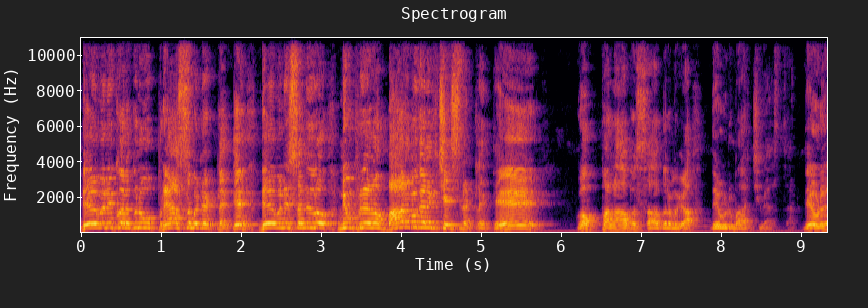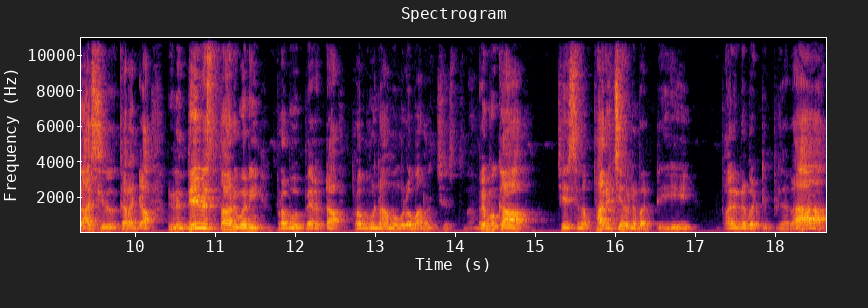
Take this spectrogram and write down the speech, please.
దేవుని కొరకు నువ్వు ప్రయాసపడినట్లయితే దేవుని సన్నిధిలో నువ్వు ప్రియ భారము కలిగి చేసినట్లయితే గొప్ప లాభ సాధనముగా దేవుడు మార్చివేస్తాడు. దేవుడు ఆశీర్వదకరంగా నేను దీవిస్తాడు అని ప్రభు పేరట ప్రభు నామములో మనం చేస్తున్నాం రెబుక చేసిన పరిచయను బట్టి పనిని బట్టి పిల్లరా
